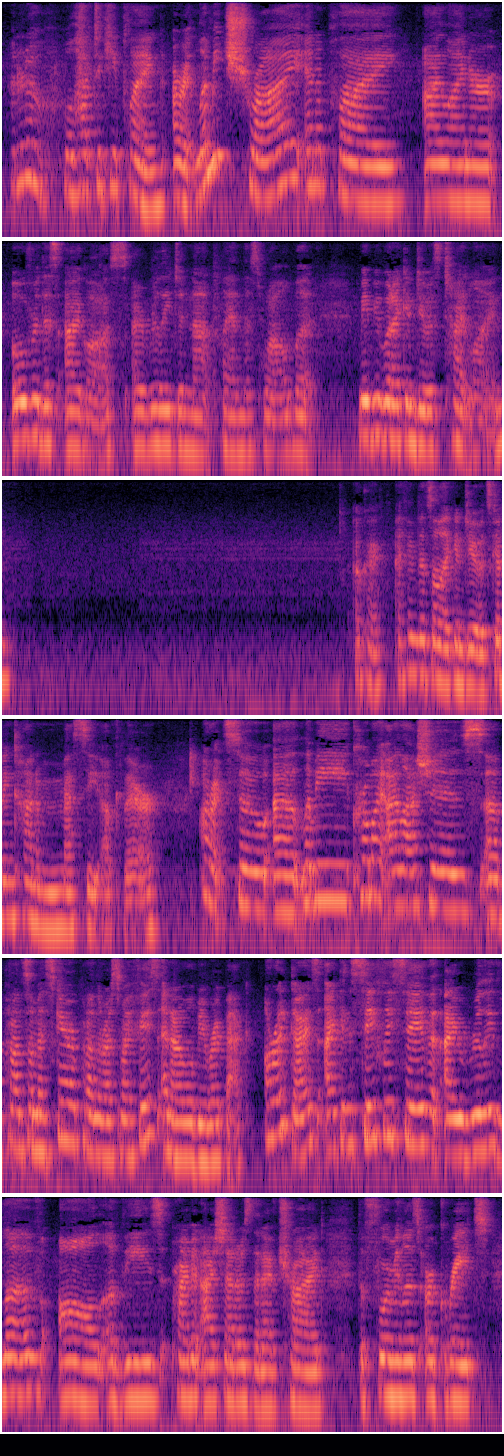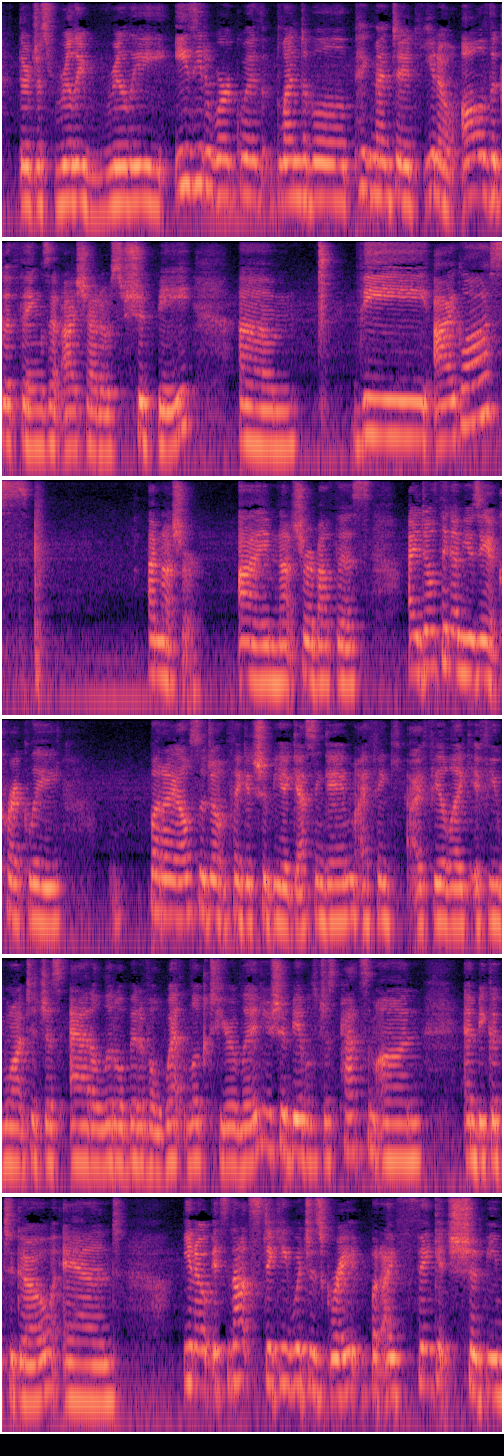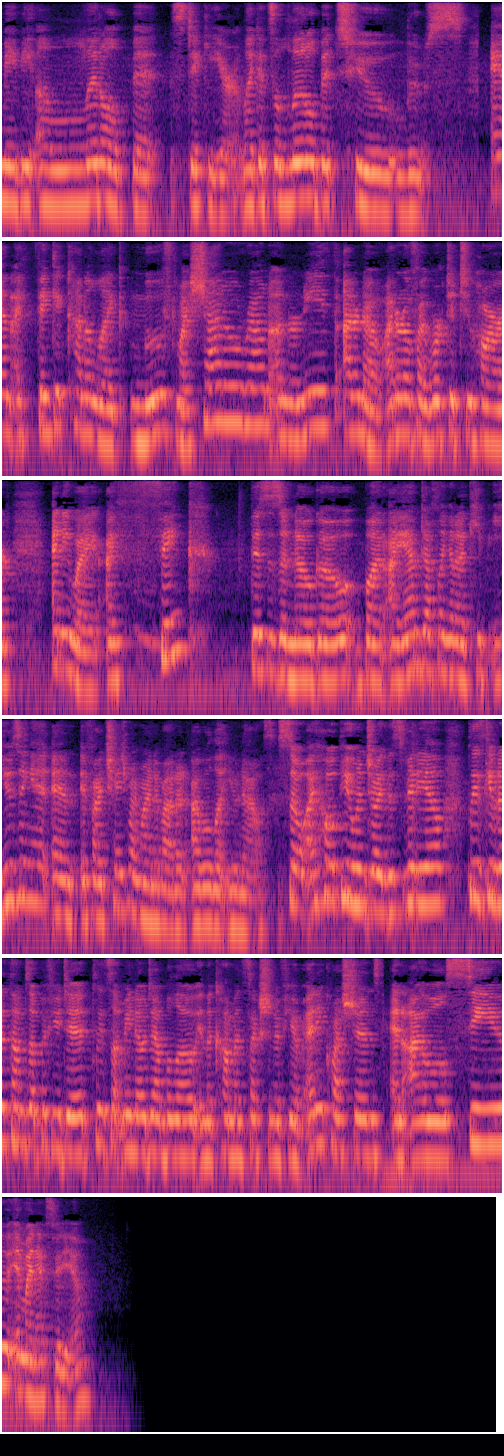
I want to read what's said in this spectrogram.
I don't know. We'll have to keep playing. All right, let me try and apply eyeliner over this eye gloss. I really did not plan this well, but maybe what I can do is tight line. Okay, I think that's all I can do. It's getting kind of messy up there. All right, so uh, let me curl my eyelashes, uh, put on some mascara, put on the rest of my face, and I will be right back. All right, guys, I can safely say that I really love all of these private eyeshadows that I've tried. The formulas are great. They're just really, really easy to work with, blendable, pigmented, you know, all of the good things that eyeshadows should be. Um, the eye gloss, I'm not sure. I'm not sure about this. I don't think I'm using it correctly, but I also don't think it should be a guessing game. I think, I feel like if you want to just add a little bit of a wet look to your lid, you should be able to just pat some on and be good to go. And you know, it's not sticky, which is great, but I think it should be maybe a little bit stickier. Like it's a little bit too loose. And I think it kind of like moved my shadow around underneath. I don't know. I don't know if I worked it too hard. Anyway, I think this is a no-go, but I am definitely going to keep using it, and if I change my mind about it, I will let you know. So I hope you enjoyed this video. Please give it a thumbs up if you did. Please let me know down below in the comment section if you have any questions, and I will see you in my next video.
